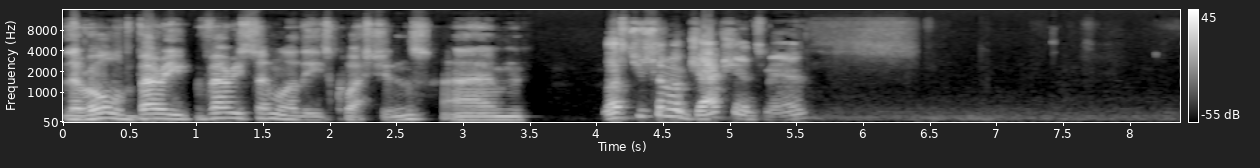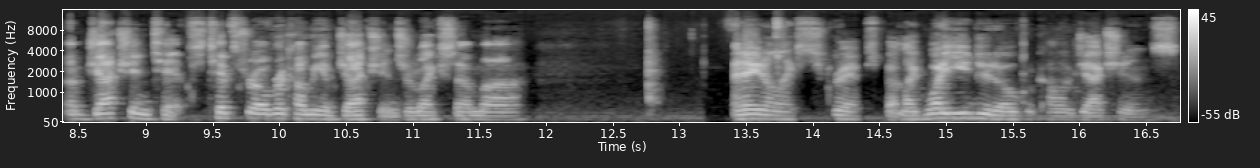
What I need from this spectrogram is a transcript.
They're all very very similar. These questions. Um, Let's do some objections, man. Objection tips. Tips for overcoming objections, or like some. uh I know you don't like scripts, but like, what do you do to overcome objections?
